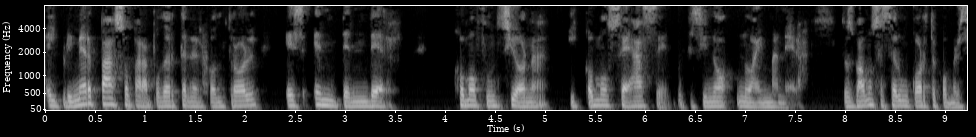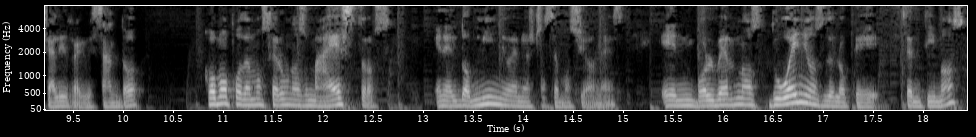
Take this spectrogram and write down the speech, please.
el primer paso para poder tener control es entender cómo funciona y cómo se hace, porque si no, no hay manera. Entonces vamos a hacer un corte comercial y regresando, cómo podemos ser unos maestros en el dominio de nuestras emociones, en volvernos dueños de lo que sentimos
